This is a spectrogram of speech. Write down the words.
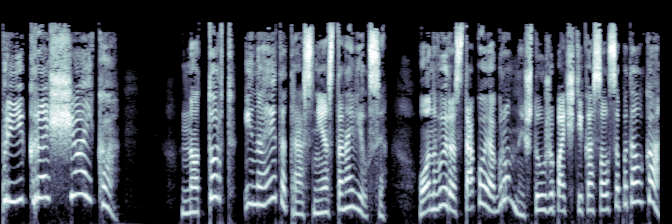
«Прекращай-ка!» Но торт и на этот раз не остановился. Он вырос такой огромный, что уже почти касался потолка.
